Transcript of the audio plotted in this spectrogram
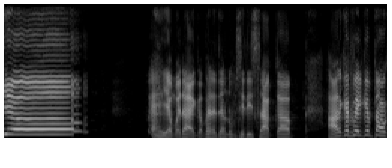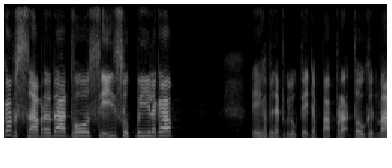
เยอะแหม่ยังไม่ได้ครับให้ทางด้านหนุ่มสิทธิศักดิ์ครับเอาละครับเป็นเกมต่อครับสำหรับด้านโพสีสุกบีแล้วครับ นี่ครับเป็นลูกเตะจะปรับประตูขึ้นมา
